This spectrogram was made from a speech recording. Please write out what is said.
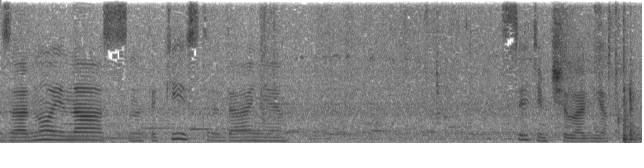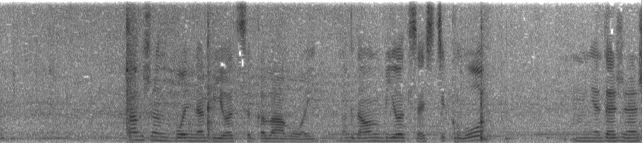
заодно и нас, на такие страдания с этим человеком? Как же он больно бьется головой. Когда он бьется о стекло, у меня даже аж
